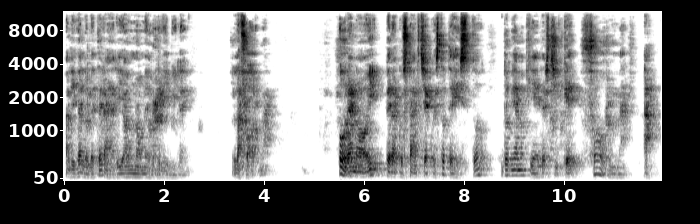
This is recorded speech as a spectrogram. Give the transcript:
a livello letterario ha un nome orribile, la forma. Ora noi, per accostarci a questo testo, dobbiamo chiederci che forma ha.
